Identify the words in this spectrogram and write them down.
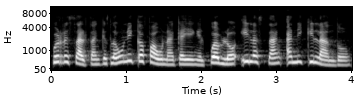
pues resaltan que es la única fauna que hay en el pueblo y la están aniquilando.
